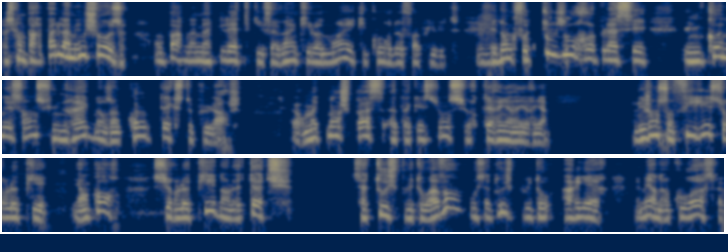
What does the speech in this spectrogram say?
parce qu'on parle pas de la même chose. On parle d'un athlète qui fait 20 kilos de moins et qui court deux fois plus vite. Mhm. Et donc, faut toujours replacer une connaissance, une règle dans un contexte plus large. Alors maintenant, je passe à ta question sur terrien et rien. Les gens sont figés sur le pied. Et encore, sur le pied dans le touch ça touche plutôt avant ou ça touche plutôt arrière? Mais merde, un coureur, c'est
